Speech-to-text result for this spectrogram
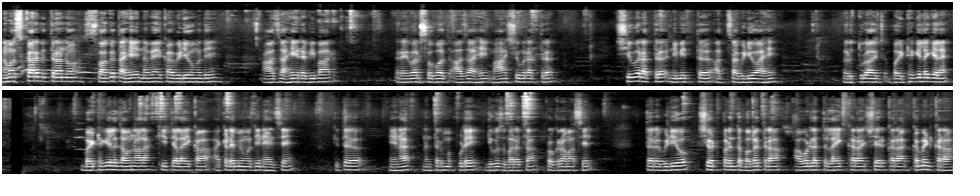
नमस्कार मित्रांनो स्वागत आहे नव्या एका व्हिडिओमध्ये. आज आहे रविवार. रविवारसोबत आज आहे महाशिवरात्र. शिवरात्र निमित्त आजचा व्हिडिओ आहे. ऋतुराज बैठकीला गेला आहे बैठकीला जाऊन आला की त्याला एका अकॅडमीमध्ये न्यायचं आहे. तिथं नेणार नंतर मग पुढे दिवसभराचा प्रोग्राम असेल. तर व्हिडिओ शेवटपर्यंत बघत राहा. आवडला तर लाईक करा शेअर करा कमेंट करा.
